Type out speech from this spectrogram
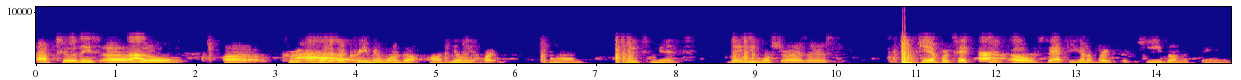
I have two of these, uh, little, uh, cream, uh, one is a cream and one's a, uh, healing art, um, ointment, daily moisturizers, skin protection. Oh, Zach, you're gonna break the keys on the thing.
